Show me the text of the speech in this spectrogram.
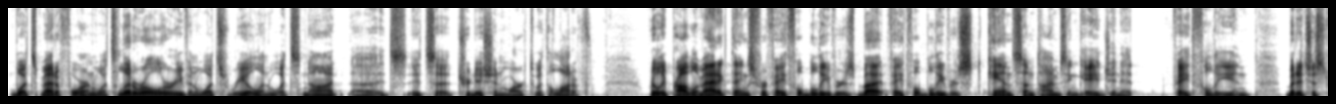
what's metaphor and what's literal, or even what's real and what's not. Uh, it's it's a tradition marked with a lot of really problematic things for faithful believers, but faithful believers can sometimes engage in it faithfully and but it's just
